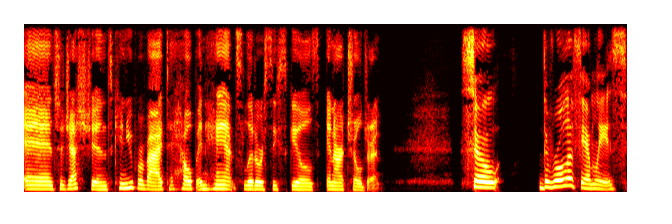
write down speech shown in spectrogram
and suggestions can you provide to help enhance literacy skills in our children? So, the role of families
